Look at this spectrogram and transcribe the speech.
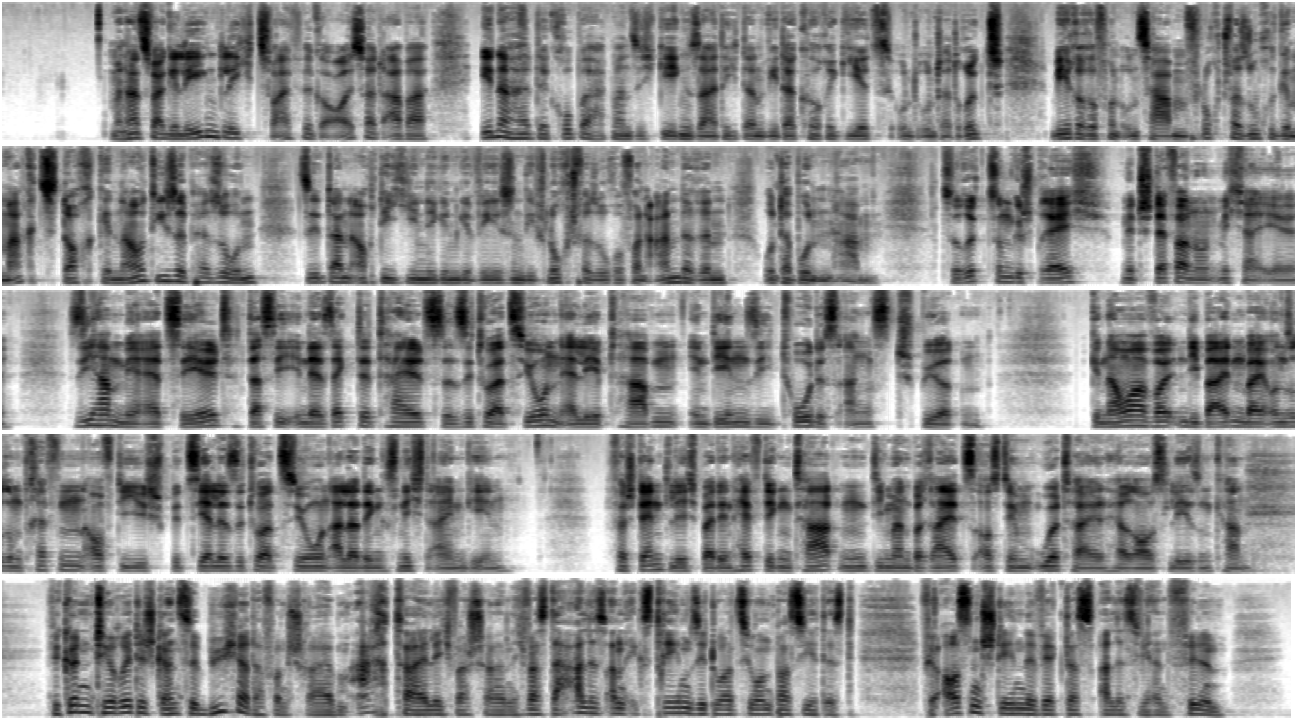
Man hat zwar gelegentlich Zweifel geäußert, aber innerhalb der Gruppe hat man sich gegenseitig dann wieder korrigiert und unterdrückt. Mehrere von uns haben Fluchtversuche gemacht, doch genau diese Personen sind dann auch diejenigen gewesen, die Fluchtversuche von anderen unterbunden haben. Zurück zum Gespräch mit Stefan und Michael. Sie haben mir erzählt, dass Sie in der Sekte teils Situationen erlebt haben, in denen Sie Todesangst spürten. Genauer wollten die beiden bei unserem Treffen auf die spezielle Situation allerdings nicht eingehen. Verständlich bei den heftigen Taten, die man bereits aus dem Urteil herauslesen kann. Wir können theoretisch ganze Bücher davon schreiben, achteilig wahrscheinlich, was da alles an extremen Situationen passiert ist. Für Außenstehende wirkt das alles wie ein Film.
